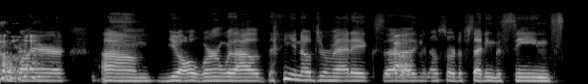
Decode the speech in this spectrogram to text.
to the wire um you all weren't without you know dramatics uh Yeah. you know sort of setting the scenes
